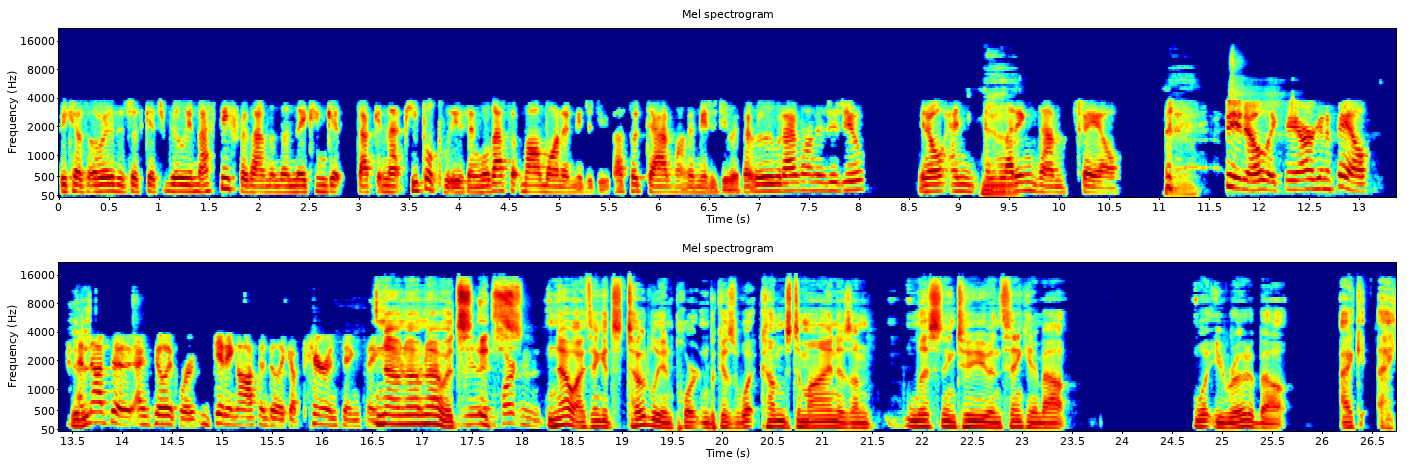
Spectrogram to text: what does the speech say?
Because otherwise it just gets really messy for them and then they can get stuck in that people pleasing. Well, that's what mom wanted me to do. That's what dad wanted me to do. Is that really what I wanted to do? You know, and, Yeah. and letting them fail. Yeah. you know, like they are going to fail. It- and not to, I feel like we're getting off into like a parenting thing. No, here, no, no. It's really it's important. no. I think it's totally important because what comes to mind as I'm listening to you and thinking about what you wrote about, I, I,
